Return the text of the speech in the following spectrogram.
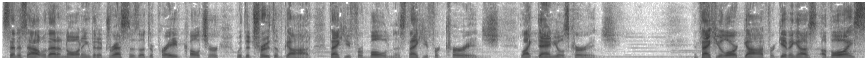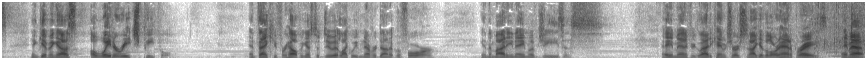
Send us out with that anointing that addresses a depraved culture with the truth of God. Thank you for boldness. Thank you for courage, like Daniel's courage. And thank you, Lord God, for giving us a voice and giving us a way to reach people. And thank you for helping us to do it like we've never done it before in the mighty name of Jesus. Amen. If you're glad you came to church tonight, give the Lord a hand of praise. Amen.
